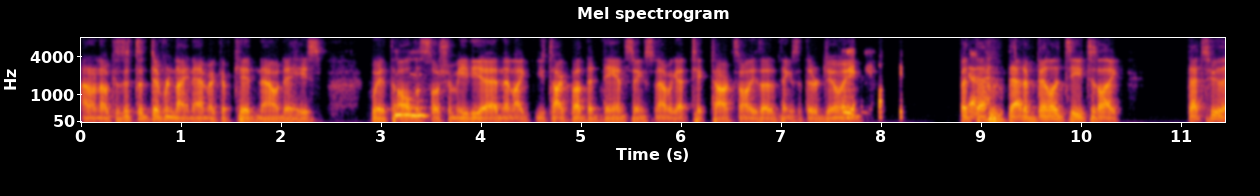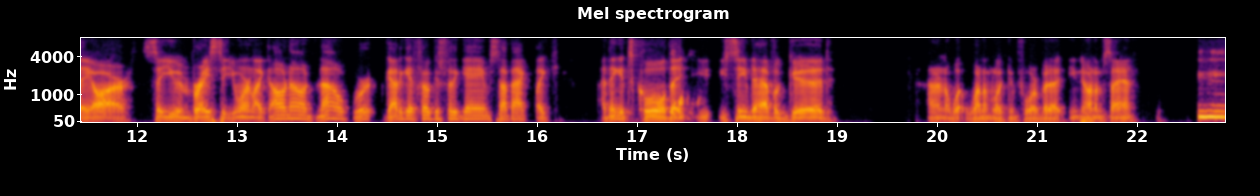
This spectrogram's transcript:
I don't know, because it's a different dynamic of kid nowadays with mm-hmm. all the mm-hmm. social media. And then like you talked about the dancing. So now we got TikToks and all these other things that they're doing. Yeah. But yeah. that that ability to like that's who they are. So you embraced it. You weren't like, oh no, no, we're got to get focused for the game. Stop act like. I think it's cool that yeah. you, you seem to have a good I don't know what, what I'm looking for, but uh, you know what I'm saying? Mm-hmm.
